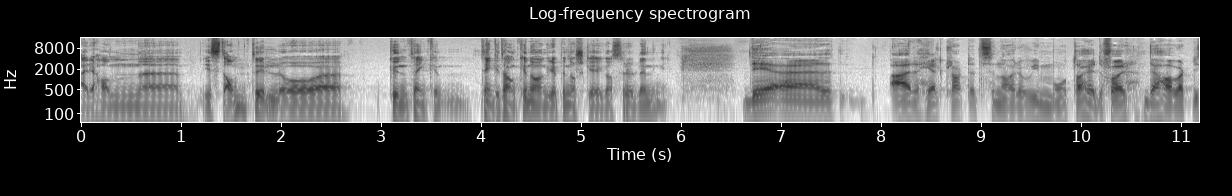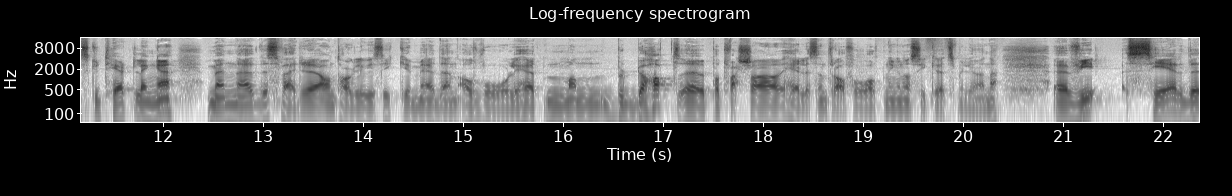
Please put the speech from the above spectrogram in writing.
er han eh, i stand til å eh, kunne tenke, tenke tanken og angripe norske gassrørledninger? Det eh, er helt klart et scenario vi må ta høyde for. Det har vært diskutert lenge, men eh, dessverre antageligvis ikke med den alvorligheten man burde hatt eh, på tvers av hele sentralforvaltningen og sikkerhetsmiljøene. Eh, vi ser det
